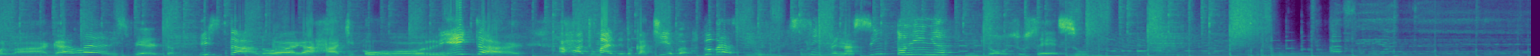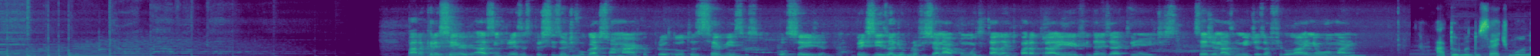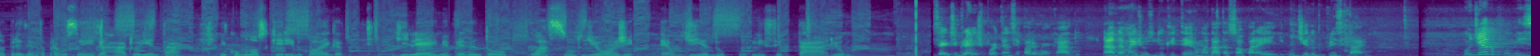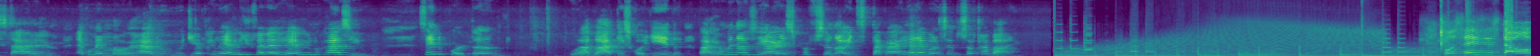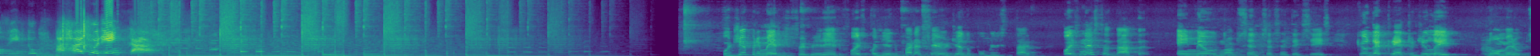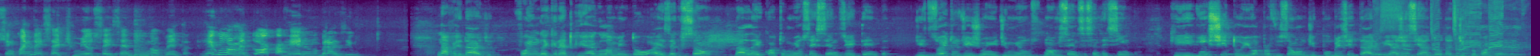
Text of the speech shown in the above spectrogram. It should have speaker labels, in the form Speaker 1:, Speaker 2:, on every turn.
Speaker 1: Olá, galera esperta! Está no ar a Rádio Orientar, a rádio mais educativa do Brasil, sempre na sintonia do sucesso.
Speaker 2: Para crescer, as empresas precisam divulgar sua marca, produtos e serviços, ou seja, precisam de um profissional com muito talento para atrair e fidelizar clientes, seja nas mídias offline ou online.
Speaker 3: A turma do sétimo ano apresenta para vocês a Rádio Orientar e como nosso querido colega Guilherme apresentou, o assunto de hoje é o Dia do Publicitário.
Speaker 4: Ser de grande importância para o mercado, nada mais justo do que ter uma data só para ele, o Dia do Publicitário.
Speaker 5: O Dia do Publicitário é comemorado no dia 1 de fevereiro no Brasil, sendo, portanto, a data escolhida para homenagear esse profissional e destacar a relevância do seu trabalho.
Speaker 6: Vocês estão ouvindo a Rádio Orientar.
Speaker 7: O dia 1 de fevereiro foi escolhido para ser o Dia do Publicitário, pois nessa data, em 1966, que o decreto de lei número 57.690 regulamentou a carreira no Brasil.
Speaker 8: Na verdade, foi um decreto que regulamentou a execução da Lei 4.680, de 18 de junho de 1965, que instituiu a profissão de publicitário e agenciador de propaganda.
